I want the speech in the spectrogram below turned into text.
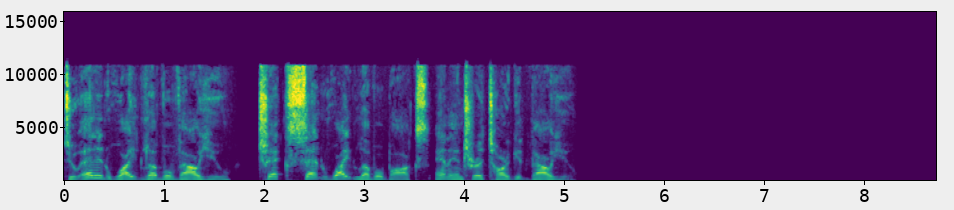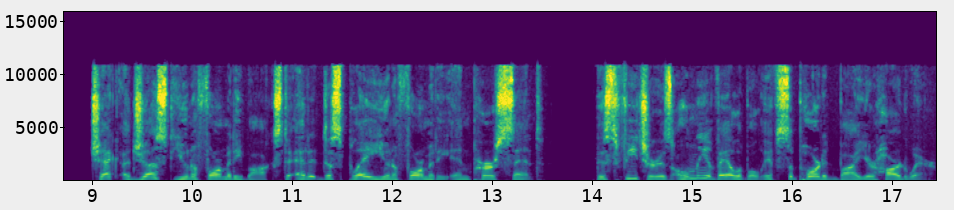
To edit white level value, check Set White Level box and enter a target value. Check Adjust Uniformity box to edit display uniformity in percent. This feature is only available if supported by your hardware.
